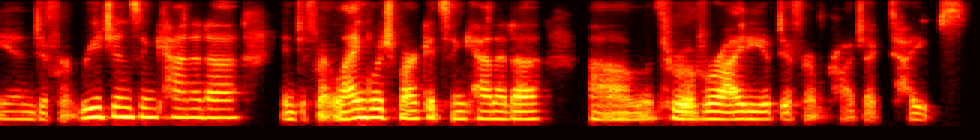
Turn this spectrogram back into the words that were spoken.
in different regions in Canada, in different language markets in Canada, um, through a variety of different project types.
